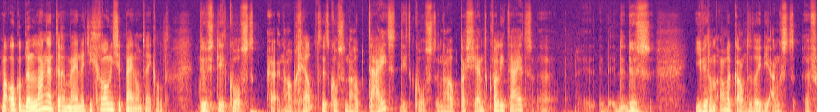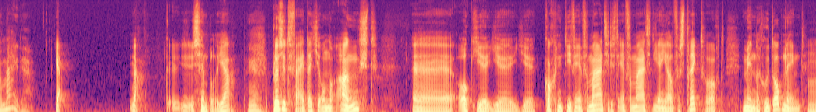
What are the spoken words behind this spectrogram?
maar ook op de lange termijn dat je chronische pijn ontwikkelt. Dus dit kost eh, een hoop geld, dit kost een hoop tijd, dit kost een hoop patiëntkwaliteit. eh, dus je wil aan alle kanten wil je die angst vermijden. Eh, Simpel, ja. Ja. Plus het feit dat je onder angst eh, ook je, je, je cognitieve informatie, dus de informatie die aan jou verstrekt wordt, minder goed opneemt. Mhm.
